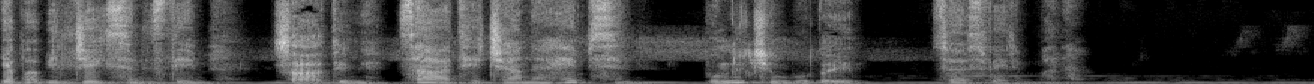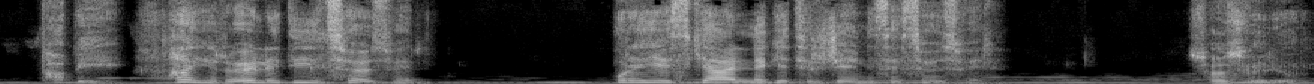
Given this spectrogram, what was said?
Yapabileceksiniz değil mi? Saati mi? Saati, çanı, hepsini. Bunun için buradayım. Söz verin bana. Tabii. Hayır öyle değil söz verin. Burayı eski haline getireceğinize söz verin. Söz veriyorum.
